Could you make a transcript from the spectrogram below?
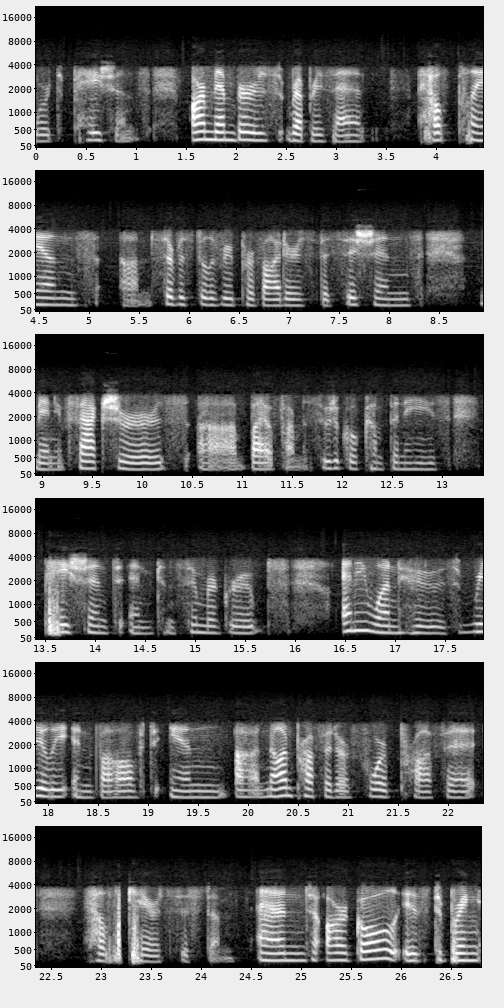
or to patients. Our members represent health plans, um, service delivery providers, physicians, manufacturers, uh, biopharmaceutical companies, patient and consumer groups, anyone who's really involved in a nonprofit or for profit healthcare system. And our goal is to bring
